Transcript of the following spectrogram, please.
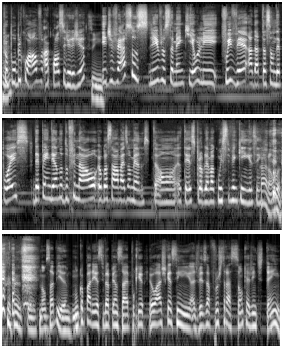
pro público-alvo a qual se dirigia. Sim. E diversos livros também que eu li, fui ver a adaptação depois, dependendo do final, eu gostava mais ou menos. Então eu tenho esse problema com Stephen King, assim. Caramba. Não sabia. Nunca parei assim pra pensar. É porque eu acho que, assim, às vezes a frustração que a gente tem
